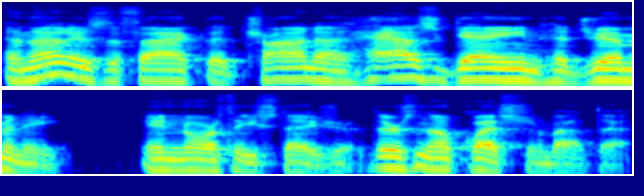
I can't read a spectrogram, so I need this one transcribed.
And that is the fact that China has gained hegemony in Northeast Asia. There's no question about that.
